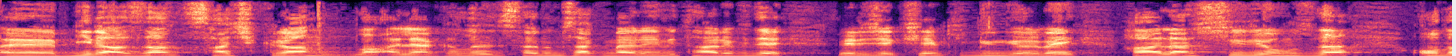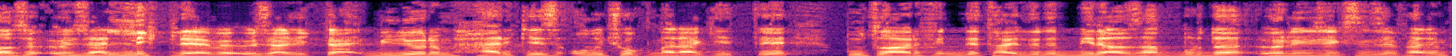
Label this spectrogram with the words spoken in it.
Ee, birazdan saç kıranla alakalı sarımsak merhemi tarifi de verecek Şevki Güngör Bey. Hala stüdyomuzda. Ondan sonra özellikle ve özellikle biliyorum herkes onu çok merak etti. Bu tarifin detaylarını birazdan burada öğreneceksiniz efendim.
